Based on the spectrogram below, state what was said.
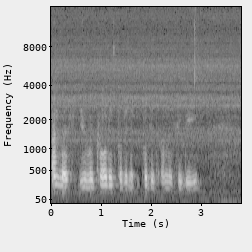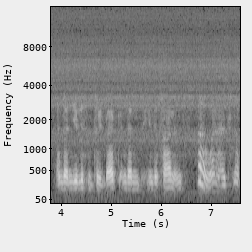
unless you record it, put it put it on the CD, and then you listen to it back, and then in the silence, oh well, it's not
